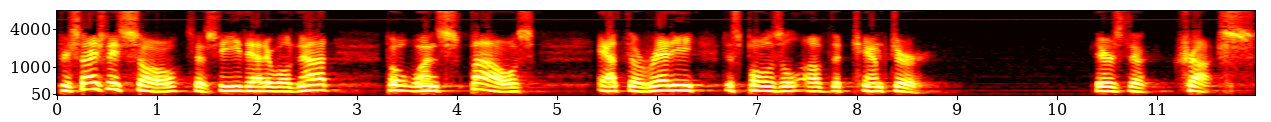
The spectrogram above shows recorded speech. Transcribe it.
Precisely so, says Fee, that it will not put one's spouse at the ready disposal of the tempter. There's the crux.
